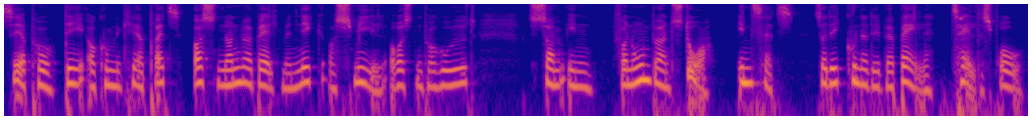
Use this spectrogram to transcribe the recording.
ser på det at kommunikere bredt, også nonverbalt med nik og smil og rysten på hovedet, som en for nogle børn stor indsats. Så det ikke kun er det verbale, talte sprog,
